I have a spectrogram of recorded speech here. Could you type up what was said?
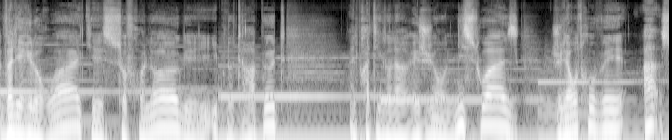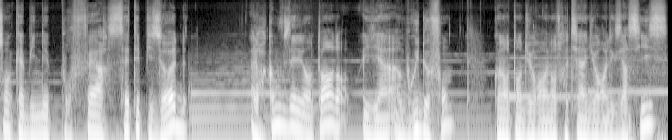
Valérie Leroy, qui est sophrologue et hypnothérapeute. Elle pratique dans la région niçoise. Je l'ai retrouvée à son cabinet pour faire cet épisode. Alors, comme vous allez l'entendre, il y a un bruit de fond qu'on entend durant l'entretien et durant l'exercice.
